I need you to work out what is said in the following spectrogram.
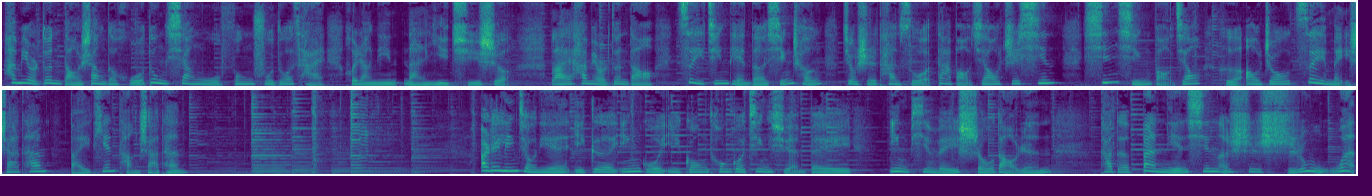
汉密尔顿岛上的活动项目丰富多彩，会让您难以取舍。来汉密尔顿岛最经典的行程就是探索大堡礁之心——心形堡礁和澳洲最美沙滩白天堂沙滩。二零零九年，一个英国义工通过竞选被应聘为首岛人，他的半年薪呢是十五万。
